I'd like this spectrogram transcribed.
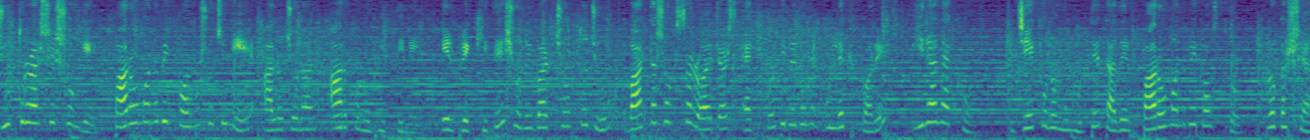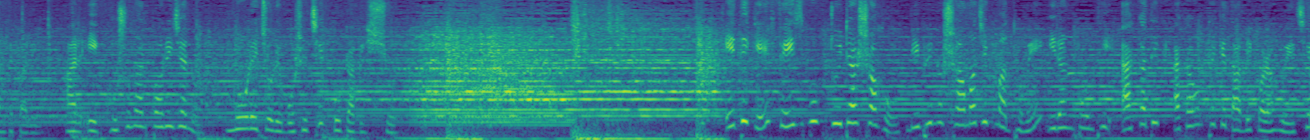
যুক্তরাষ্ট্রের সঙ্গে পারমাণবিক কর্মসূচি নিয়ে আলোচনার আর কোনো ভিত্তি নেই। এর প্রেক্ষিতে শনিবার চোদ্দ জুন বার্তা সংস্থা রয়টার্স এক প্রতিবেদনে উল্লেখ করে, ইরান এখন যে কোনো মুহূর্তে তাদের পারমাণবিক অস্ত্র প্রকাশ্যে আনতে পারে। আর এই ঘোষণার পরই যেন নড়ে চড়ে বসেছে গোটা বিশ্ব। এদিকে ফেসবুক টুইটার সহ বিভিন্ন সামাজিক মাধ্যমে ইরানপন্থী একাধিক অ্যাকাউন্ট থেকে দাবি করা হয়েছে,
